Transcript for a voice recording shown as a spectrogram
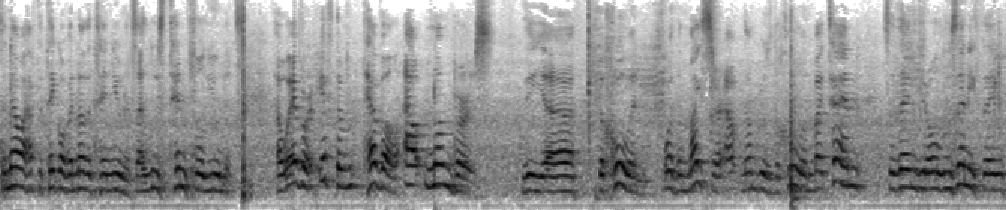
So now I have to take off another 10 units. I lose 10 full units. However, if the Tevel outnumbers the uh, the Chulin, or the Meiser outnumbers the Chulin by 10, so then you don't lose anything.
